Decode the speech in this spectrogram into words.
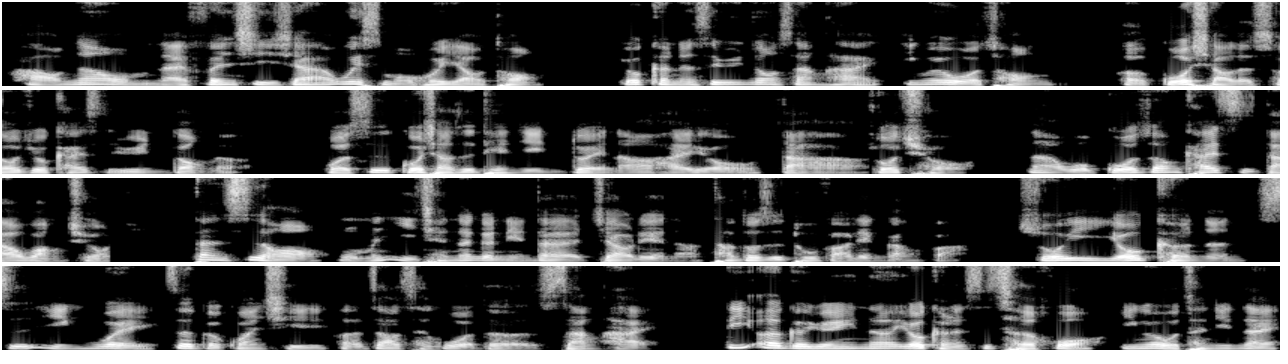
好，那我们来分析一下为什么会腰痛，有可能是运动伤害，因为我从呃国小的时候就开始运动了，我是国小是田径队，然后还有打桌球。那我国中开始打网球，但是哦，我们以前那个年代的教练啊，他都是土法炼钢法，所以有可能是因为这个关系而造成我的伤害。第二个原因呢，有可能是车祸，因为我曾经在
